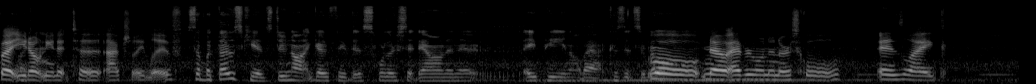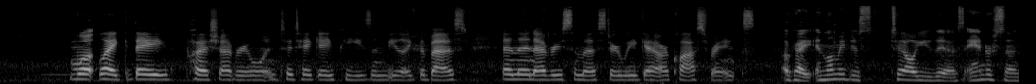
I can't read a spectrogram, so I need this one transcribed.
but you don't need it to actually live. so but those kids do not go through this where they sit down and ap and all that because it's irrelevant. Well, no, everyone in our school is like, well, like they push everyone to take APs and be like the best, and then every semester we get our class ranks. Okay, and let me just tell you this: Anderson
